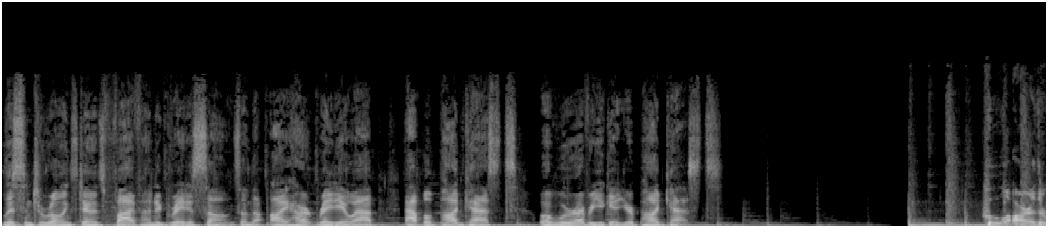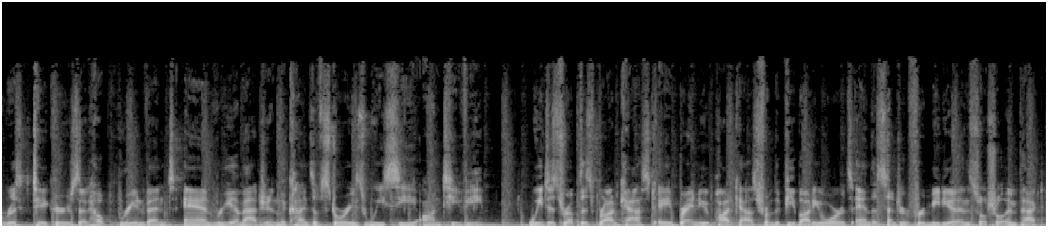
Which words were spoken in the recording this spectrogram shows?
Listen to Rolling Stone's 500 Greatest Songs on the iHeartRadio app, Apple Podcasts, or wherever you get your podcasts. Who are the risk takers that help reinvent and reimagine the kinds of stories we see on TV? We Disrupt This Broadcast, a brand new podcast from the Peabody Awards and the Center for Media and Social Impact,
